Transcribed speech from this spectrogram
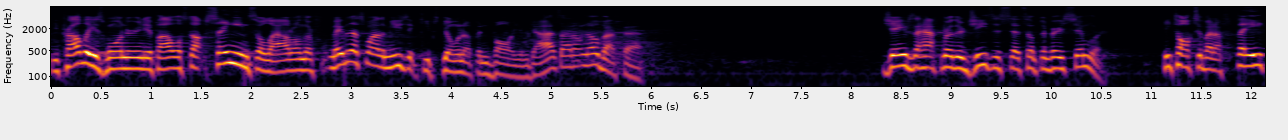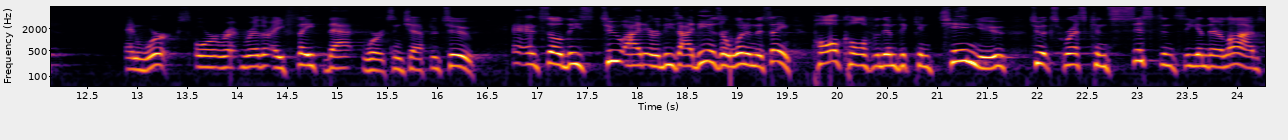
He probably is wondering if I will stop singing so loud on the. Maybe that's why the music keeps going up in volume, guys. I don't know about that. James, the half brother of Jesus, said something very similar. He talks about a faith and works, or rather, a faith that works in chapter 2. And so these two or these ideas are one and the same. Paul called for them to continue to express consistency in their lives,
